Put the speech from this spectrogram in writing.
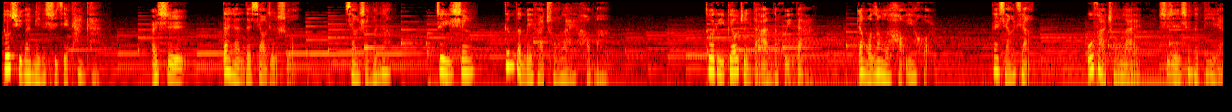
多去外面的世界看看，而是淡然的笑着说：“想什么呢？这一生根本没法重来，好吗？”脱离标准答案的回答，让我愣了好一会儿。但想想，无法重来是人生的必然，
